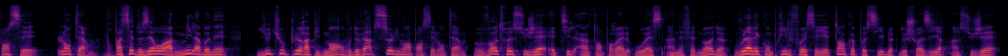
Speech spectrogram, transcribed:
Pensez long terme. Pour passer de 0 à 1000 abonnés YouTube plus rapidement, vous devez absolument penser long terme. Votre sujet est-il intemporel ou est-ce un effet de mode? Vous l'avez compris, il faut essayer tant que possible de choisir un sujet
